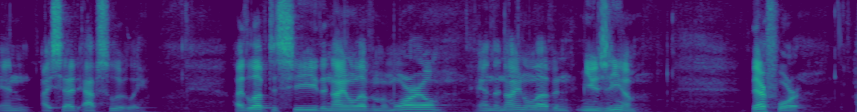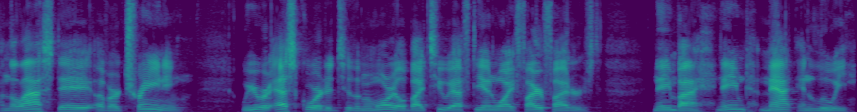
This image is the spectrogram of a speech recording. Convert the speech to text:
And I said, absolutely. I'd love to see the 9 11 Memorial and the 9 11 Museum. Therefore, on the last day of our training, we were escorted to the memorial by two FDNY firefighters named, by, named Matt and Louie.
